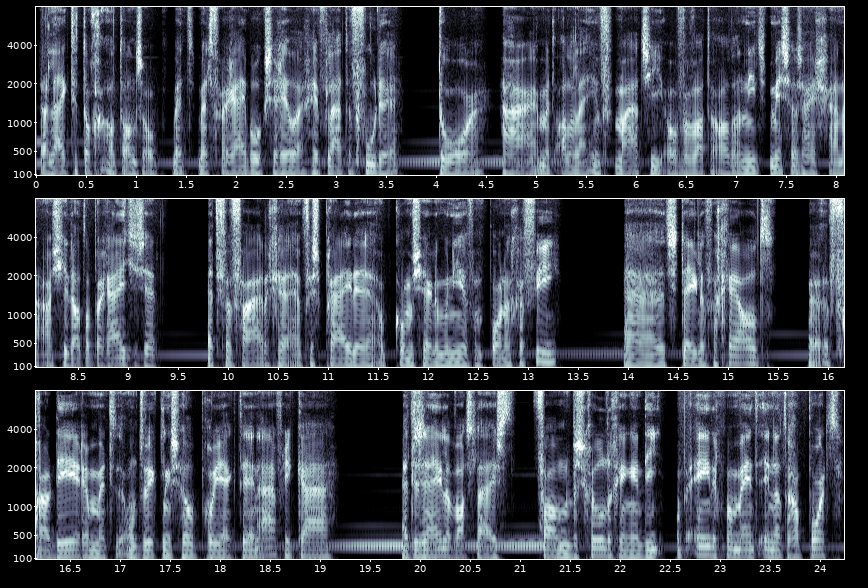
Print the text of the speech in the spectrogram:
daar lijkt het toch althans op, met, met Van Rijbroek zich heel erg heeft laten voeden door haar met allerlei informatie over wat er al dan niet mis zou zijn gegaan. Nou, als je dat op een rijtje zet, het vervaardigen en verspreiden op commerciële manier van pornografie, uh, het stelen van geld, uh, frauderen met ontwikkelingshulpprojecten in Afrika. Het is een hele waslijst van beschuldigingen die op enig moment in het rapport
